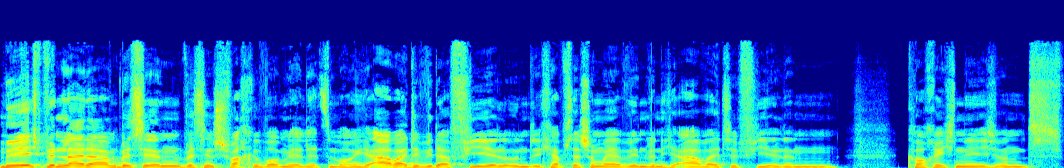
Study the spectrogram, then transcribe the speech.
Nee, ich bin leider ein bisschen, ein bisschen schwach geworden in den letzten Wochen. Ich arbeite wieder viel und ich habe es ja schon mal erwähnt, wenn ich arbeite viel, dann koche ich nicht und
